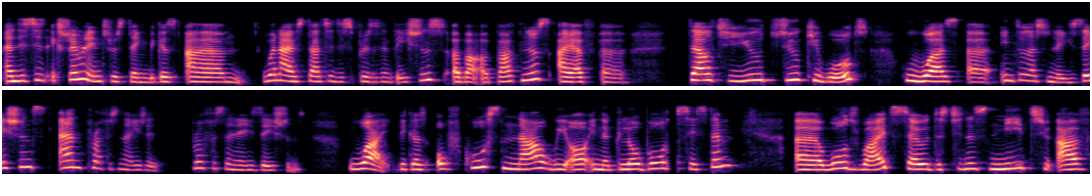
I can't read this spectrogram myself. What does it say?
And this is extremely interesting because um, when I started these presentations about our partners, I have uh, you two keywords who was uh, internationalizations and professionalizations. professionalizations. Why? Because of course now we are in a global system uh, worldwide, so the students need to have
